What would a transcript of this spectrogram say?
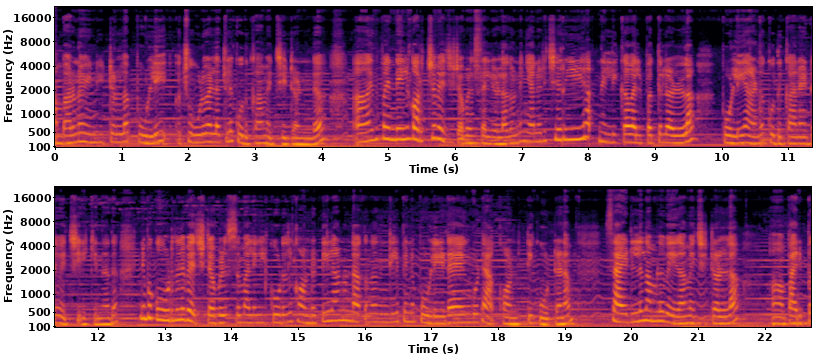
സാമ്പാറിന് വേണ്ടിയിട്ടുള്ള പുളി ചൂടുവെള്ളത്തിൽ കുതുക്കാൻ വെച്ചിട്ടുണ്ട്. ഇതിപ്പോൾ എന്റെ കയ്യിൽ കുറച്ച് വെജിറ്റബിൾസ് അല്ലേ ഉള്ളൂ. അതുകൊണ്ട് ഞാനൊരു ചെറിയ നെല്ലിക്ക വലുപ്പത്തിലുള്ള പുളിയാണ് കുതുക്കാനായിട്ട് വെച്ചിരിക്കുന്നത്. ഇനിയിപ്പോൾ കൂടുതൽ വെജിറ്റബിൾസും അല്ലെങ്കിൽ കൂടുതൽ ക്വാണ്ടിറ്റിയിലാണ് ഉണ്ടാക്കുന്നതെങ്കിൽ പിന്നെ പുളിയുടെയും കൂടെ ആ ക്വാണ്ടിറ്റി കൂട്ടണം. സൈഡിൽ നമ്മൾ വേഗം വെച്ചിട്ടുള്ള പരിപ്പ്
